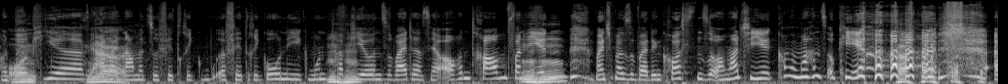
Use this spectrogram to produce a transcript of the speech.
Und, und Papier, wir ja. arbeiten auch mit so Fedrigonik, Mundpapier mhm. und so weiter, das ist ja auch ein Traum von mhm. jedem. Manchmal so bei den Kosten so, oh Matti, komm, wir machen es okay. äh,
